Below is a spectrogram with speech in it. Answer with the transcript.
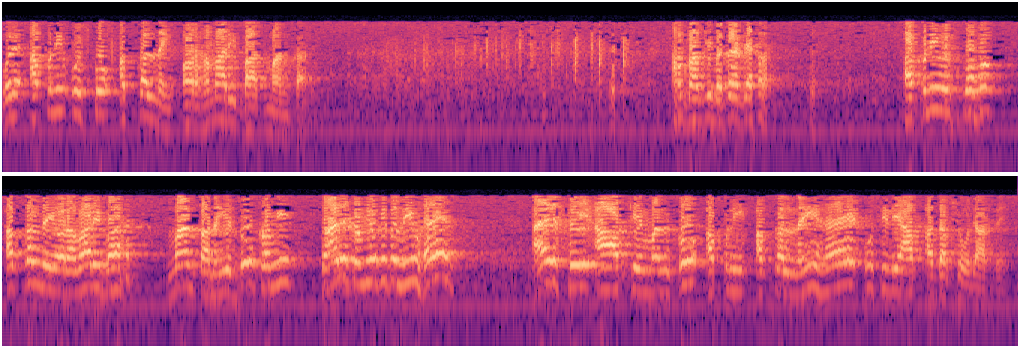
बोले, अपनी उसको अक्कल नहीं, और हमारी बात मानता नहीं अब बाकी बता क्या? अपनी उसको अक्कल नहीं, और हमारी बात मानता नहीं। ये दो कमी, सारे कमियों की तो नींव है। ऐसे आपके मन को अपनी अक्कल नहीं है, उसीलिए आप अध्यक्ष हो जाते हैं।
